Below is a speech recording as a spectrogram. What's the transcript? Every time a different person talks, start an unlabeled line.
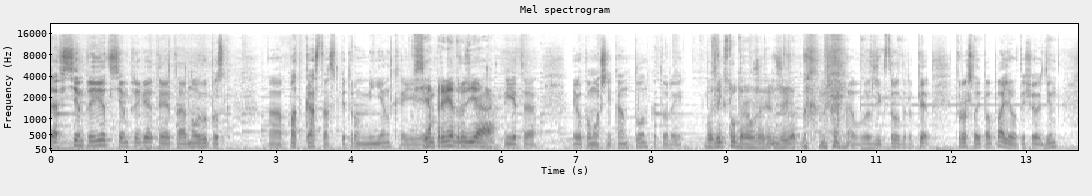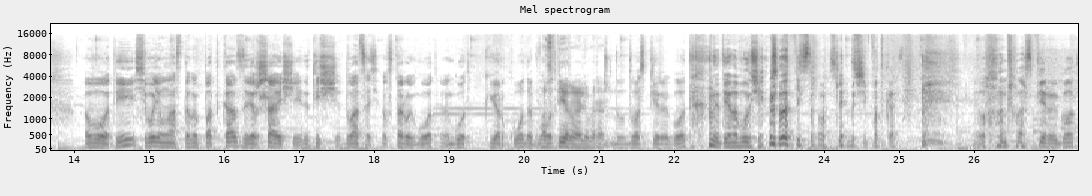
Друзья, всем привет, всем привет. Это новый выпуск э, подкаста с Петром Миненко.
И, всем привет, друзья.
И это его помощник Антон, который...
Возле экструдера уже живет.
Возле экструдера. Прошлый попали, вот еще один. Вот, и сегодня у нас такой подкаст, завершающий 2022 год, год QR-кода.
21 год, Любераш.
21 год. Это я на будущее уже записывал, следующий подкаст. 21 год.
